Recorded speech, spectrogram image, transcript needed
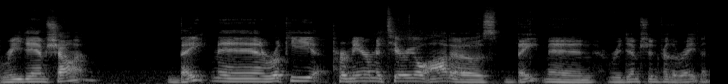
Redemption. Bateman, rookie premier material autos. Bateman, redemption for the Raven.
